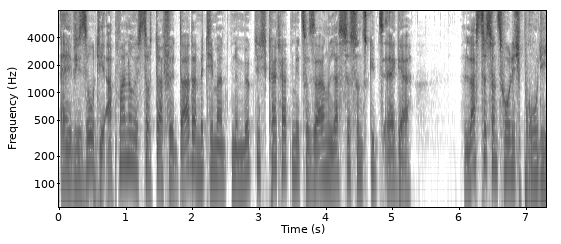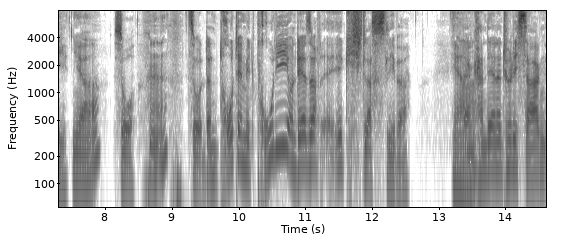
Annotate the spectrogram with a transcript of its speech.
ey, wieso? Die Abmahnung ist doch dafür da, damit jemand eine Möglichkeit hat, mir zu sagen, lasst es, sonst gibt's Ärger. Lasst es, sonst hole ich Brudi. ja, So. so, dann droht er mit Brudi und der sagt, ich lass es lieber. ja. Dann kann der natürlich sagen,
